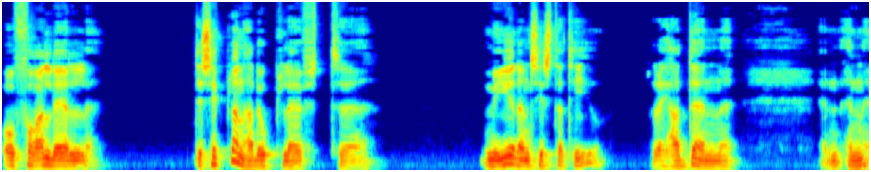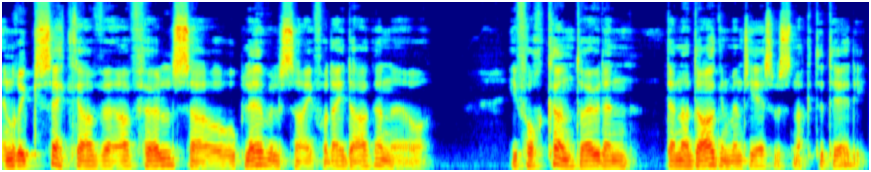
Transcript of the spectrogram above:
og for all del Disiplene hadde opplevd mye den siste tida. Så de hadde en, en, en, en ryggsekk av, av, følelser og opplevelser fra de dagene. og i forkant og òg den, denne dagen mens Jesus snakket til dem.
